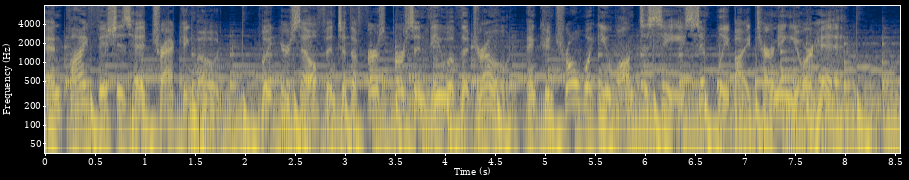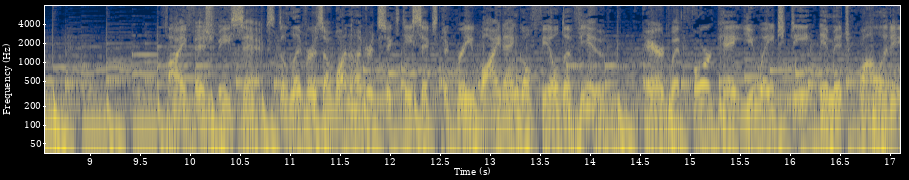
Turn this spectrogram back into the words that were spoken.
and FIFISH's head tracking mode Put yourself into the first person view of the drone and control what you want to see simply by turning your head. FIFISH V6 delivers a 166 degree wide angle field of view paired with 4K UHD image quality,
